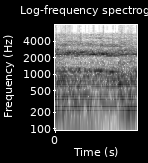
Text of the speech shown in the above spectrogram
Oh!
